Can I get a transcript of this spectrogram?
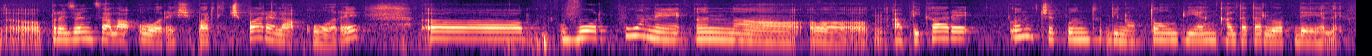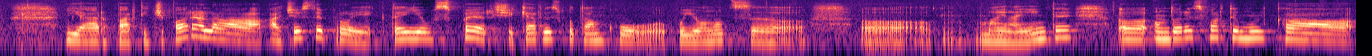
uh, prezența la ore și participarea la ore, vor pune în aplicare începând din octombrie în calitatea lor de elev. Iar participarea la aceste proiecte, eu sper și chiar discutam cu, cu Ionuț uh, mai înainte, uh, îmi doresc foarte mult ca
